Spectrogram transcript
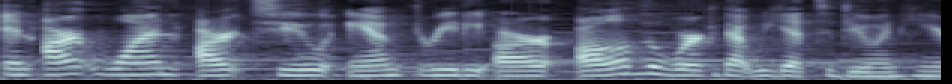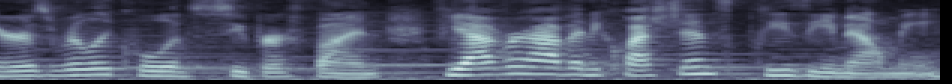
In Art 1, Art 2, and 3D art, all of the work that we get to do in here is really cool and super fun. If you ever have any questions, please email me.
